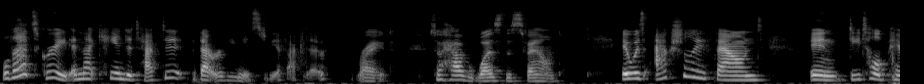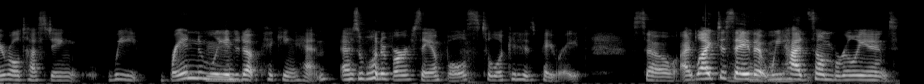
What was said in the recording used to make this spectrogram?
Well, that's great and that can detect it, but that review needs to be effective. right. So how was this found? It was actually found in detailed payroll testing. We randomly Hmm. ended up picking him as one of our samples to look at his pay rate. So I'd like to say that we had some brilliant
